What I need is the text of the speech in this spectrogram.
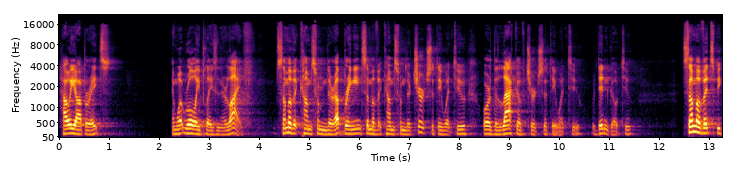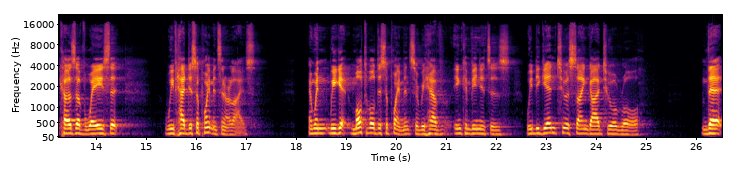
how He operates, and what role He plays in their life. Some of it comes from their upbringing, some of it comes from their church that they went to, or the lack of church that they went to or didn't go to. Some of it's because of ways that we've had disappointments in our lives. And when we get multiple disappointments or we have inconveniences, we begin to assign God to a role that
